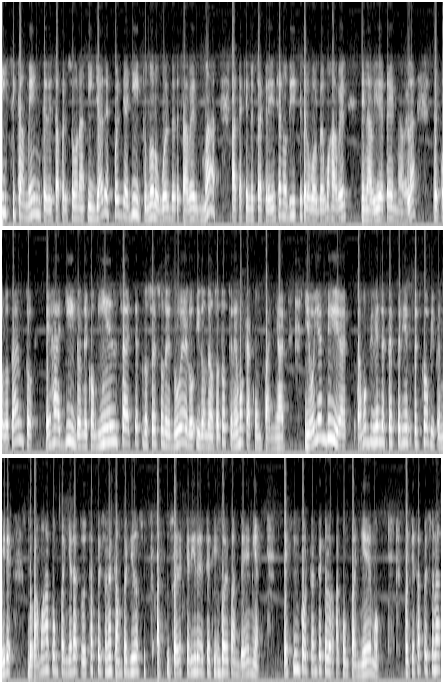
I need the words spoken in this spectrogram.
físicamente de esa persona y ya después de allí tú no lo vuelves a saber más hasta que nuestra creencia nos dice que lo volvemos a ver en la vida eterna, ¿verdad? Pues por lo tanto es allí donde comienza este proceso de duelo y donde nosotros tenemos que acompañar. Y hoy en día estamos viviendo esta experiencia del COVID, pues mire, vamos a acompañar a todas estas personas que han perdido a sus, a sus seres queridos en este tiempo de pandemia. Es importante que los acompañemos, porque estas personas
